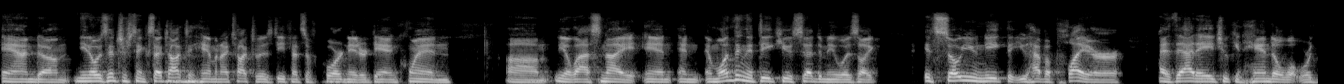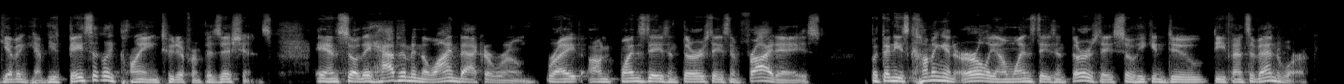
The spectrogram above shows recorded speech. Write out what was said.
And um, you know, it was interesting because I talked to him and I talked to his defensive coordinator Dan Quinn, um, you know, last night. And and and one thing that DQ said to me was like, it's so unique that you have a player at that age who can handle what we're giving him. He's basically playing two different positions. And so they have him in the linebacker room, right, on Wednesdays and Thursdays and Fridays. But then he's coming in early on Wednesdays and Thursdays so he can do defensive end work.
